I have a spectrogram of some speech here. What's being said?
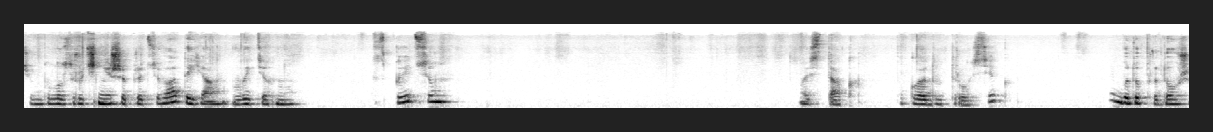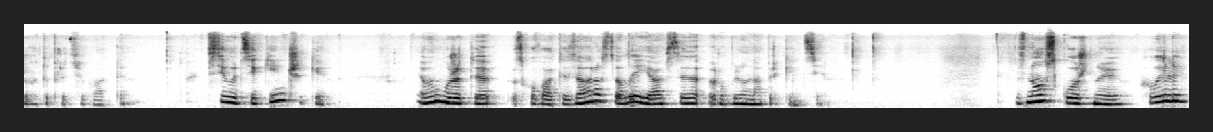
Щоб було зручніше працювати, я витягну спицю. Ось так покладу тросик і буду продовжувати працювати. Всі оці кінчики ви можете сховати зараз, але я все роблю наприкінці. Знов з кожної хвилі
